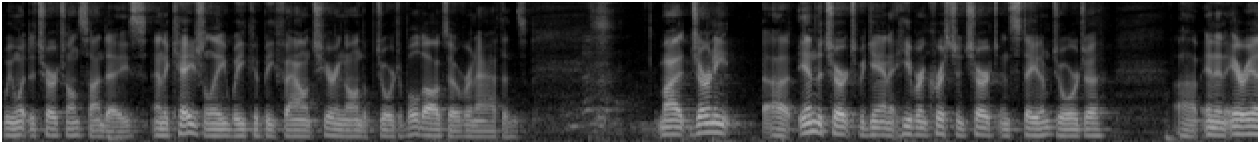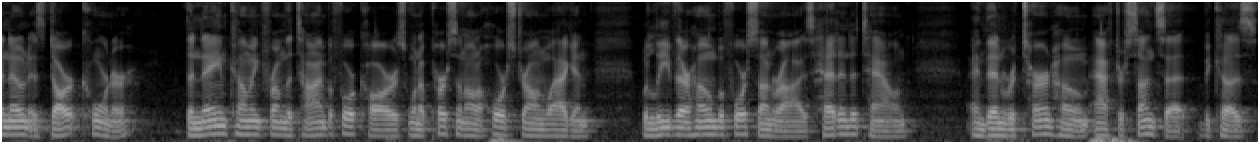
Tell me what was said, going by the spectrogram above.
We went to church on Sundays, and occasionally we could be found cheering on the Georgia Bulldogs over in Athens. My journey uh, in the church began at Hebron Christian Church in Statham, Georgia, uh, in an area known as Dark Corner, the name coming from the time before cars when a person on a horse drawn wagon would leave their home before sunrise, head into town, and then return home after sunset because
